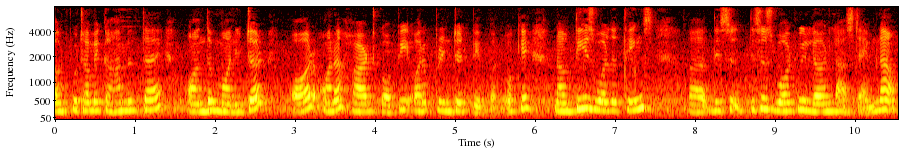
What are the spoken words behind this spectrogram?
output हमें कहाँ मिलता है on the monitor or on a hard copy or a printed paper okay now these were the things uh, this is this is what we learned last time. Now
